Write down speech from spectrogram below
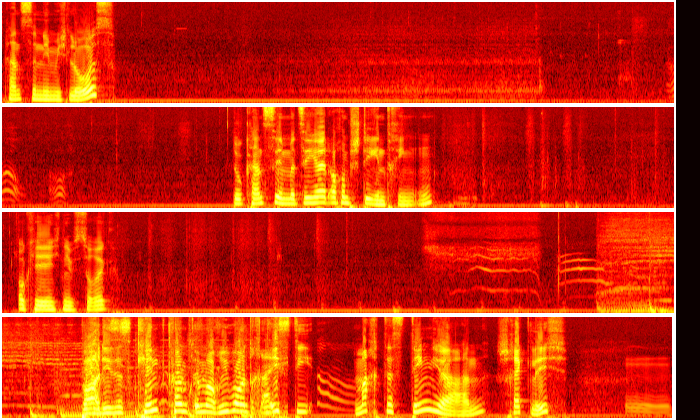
kannst du nämlich los. Du kannst den mit Sicherheit auch im Stehen trinken. Okay, ich nehme es zurück. Boah, dieses Kind kommt immer rüber und reißt die... Macht das Ding hier an. Schrecklich. Hmm.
